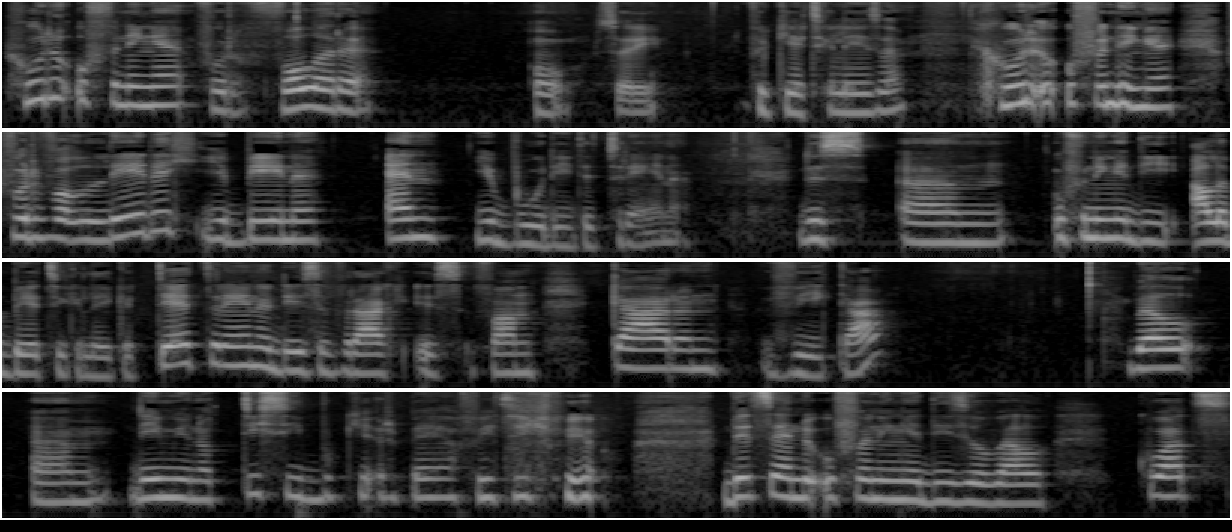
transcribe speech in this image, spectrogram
Goede oefeningen voor vollere. Oh, sorry, verkeerd gelezen. Goede oefeningen voor volledig je benen en je body te trainen. Dus um, oefeningen die allebei tegelijkertijd trainen. Deze vraag is van Karen VK. Wel, um, neem je notitieboekje erbij of weet ik veel. Dit zijn de oefeningen die zowel quads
